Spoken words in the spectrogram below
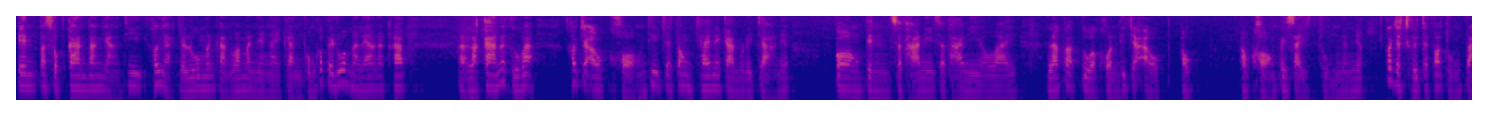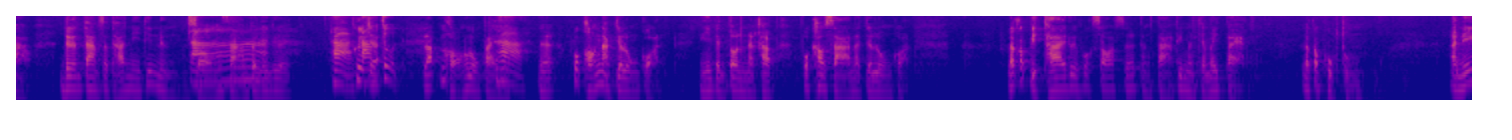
เป็นประสบการณ์บางอย่างที่เขาอยากจะรู้เหมือนกันว่ามันยังไงกัน ผมก็ไปร่วมมาแล้วนะครับอ่าหลักการก็คือว่าเขาจะเอาของที่จะต้องใช้ในการบริจาคเนี่ยกองเป็นสถานีสถานีเอาไว้ แล้วก็ตัวคนที่จะเอาเอาเอาของไปใส่ถุงนั้นเนี่ยก็จะถือแต่เพาะถุงเปล่า เดินตามสถานีที่ 1 2 3 ไปเรื่อยๆค่ะเพื่อตามจะจุดรับของลงไปเนี่ยค่ะนะฮะพวกของหนักจะลงก่อนอย่างนี้เป็นต้นนะครับ พวกข้าวสารอาจจะลงก่อน แล้วก็ปิดท้ายด้วยพวกซอสเซอร์ต่าง ๆ ที่มันจะไม่แตก แล้วก็ผูกถุง อันนี้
